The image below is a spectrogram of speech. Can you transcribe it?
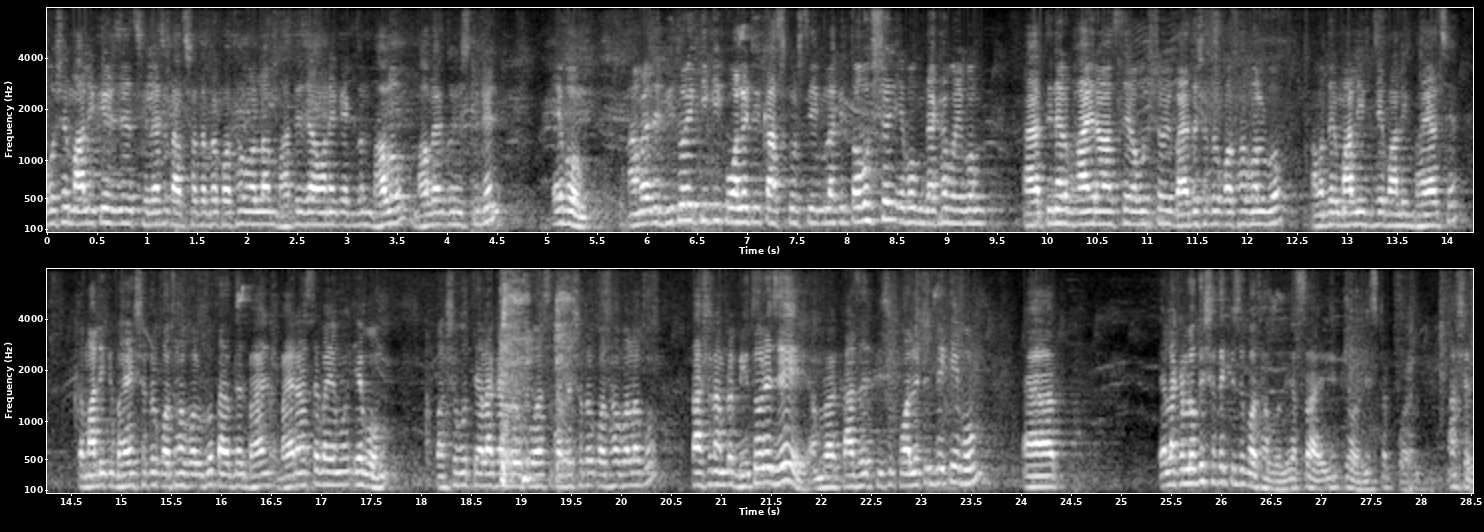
অবশ্যই মালিকের যে ছেলে আছে, তার সাথে আমরা কথা বললাম। ভাতে ভাতিজা অনেক একজন ভালো ভালো একজন স্টুডেন্ট এবং আমরা যে ভিতরে কি কি কোয়ালিটির কাজ করছি, এগুলো কিন্তু অবশ্যই এবং দেখাবো এবং তিনার ভাইরা আছে, অবশ্যই ভাইদের সাথেও কথা বলব। আমাদের মালিক যে মালিক ভাই আছে, তো মালিক ভাইয়ের সাথেও কথা বলব। তাদের ভাই, ভাইরা আছে ভাই এবং পার্শ্ববর্তী এলাকার লোক আছে, তাদের সাথেও কথা বলাবো। সাথে আমরা ভিতরে যে আমরা কাজের কিছু কোয়ালিটি দেখি এবং এলাকার লোকের সাথে কিছু কথা বলি। আচ্ছা একটু ডিস্টার্ব করেন। আসেন।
